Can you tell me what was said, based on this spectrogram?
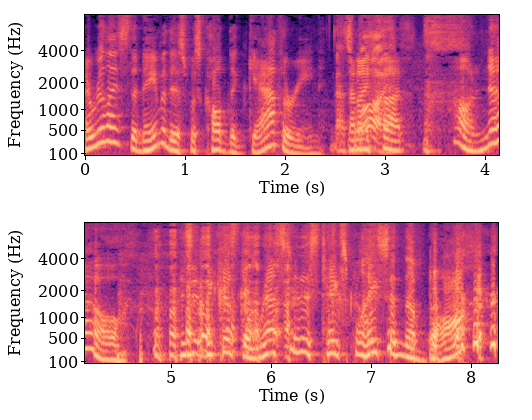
I realized the name of this was called The Gathering. That's and why. I thought, oh no. Is it because the rest of this takes place in the bar?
